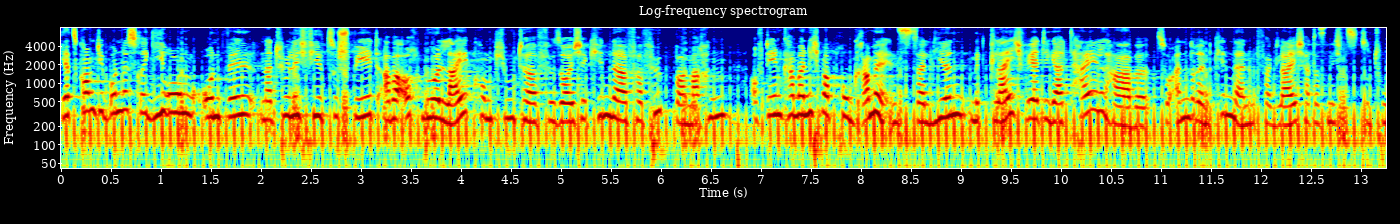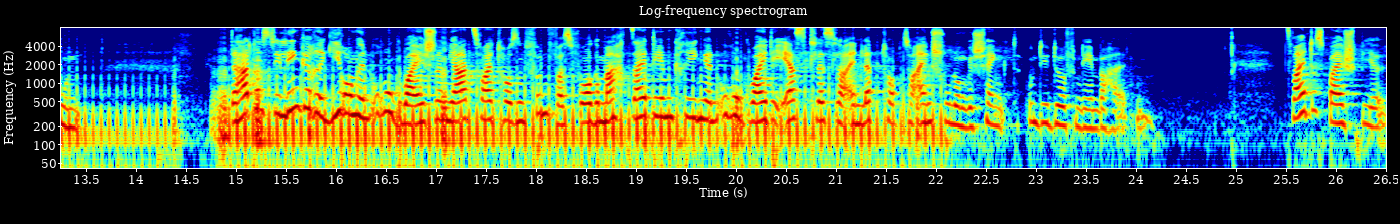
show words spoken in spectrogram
Jetzt kommt die Bundesregierung und will natürlich viel zu spät, aber auch nur Leihcomputer für solche Kinder verfügbar machen. Auf denen kann man nicht mal Programme installieren. Mit gleichwertiger Teilhabe zu anderen Kindern im Vergleich hat das nichts zu tun. Da hat uns die linke Regierung in Uruguay schon im Jahr 2005 was vorgemacht. Seitdem kriegen in Uruguay die Erstklässler einen Laptop zur Einschulung geschenkt und die dürfen den behalten. Zweites Beispiel.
